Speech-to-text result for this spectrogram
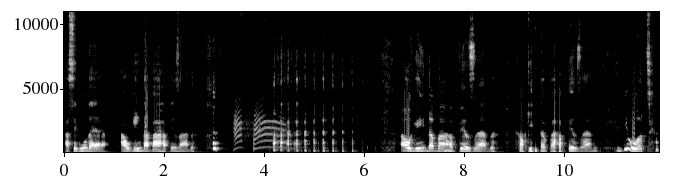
A segunda era alguém da barra pesada. alguém da barra pesada. Alguém da barra pesada. E o outro,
